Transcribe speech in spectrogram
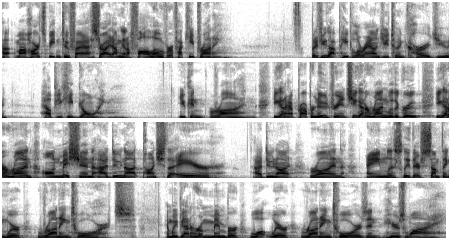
uh, my heart's beating too fast, right? I'm going to fall over if I keep running. But if you got people around you to encourage you and help you keep going. You can run. You got to have proper nutrients. You got to run with a group. You got to run on mission. I do not punch the air. I do not run aimlessly. There's something we're running towards. And we've got to remember what we're running towards. And here's why.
